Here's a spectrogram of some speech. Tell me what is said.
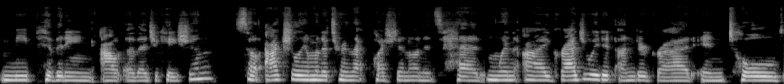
me pivoting out of education? So actually, I'm going to turn that question on its head. When I graduated undergrad and told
